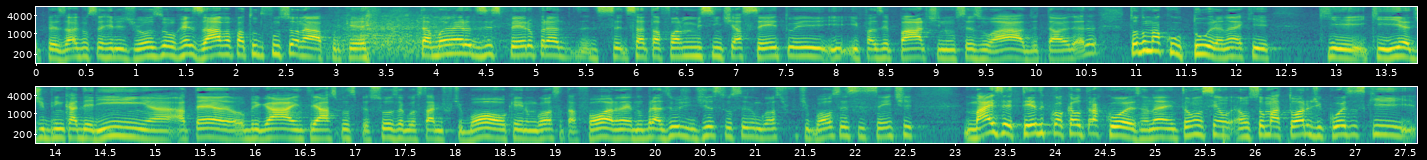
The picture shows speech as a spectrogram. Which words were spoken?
apesar de não ser religioso, eu rezava para tudo funcionar, porque tamanho era o desespero para, de certa forma, me sentir aceito e, e, e, fazer parte, não ser zoado e tal. Era toda uma cultura, né, que, que, que ia de brincadeirinha até obrigar, entre aspas, as pessoas a gostarem de futebol, quem não gosta está fora. Né? No Brasil, hoje em dia, se você não gosta de futebol, você se sente mais ET do que qualquer outra coisa, né? Então, assim, é um somatório de coisas que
